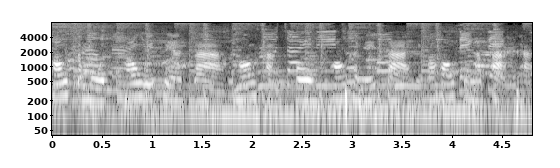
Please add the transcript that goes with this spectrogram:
ห้องสมุด ห้องวิทยาศาสตร์ ห้องสังคม ห้องคณิตศาสตร์ แล้วก็ห้องศิลปะค่ะ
